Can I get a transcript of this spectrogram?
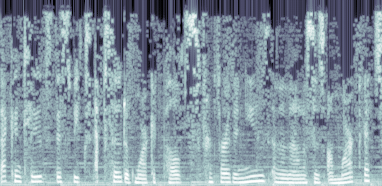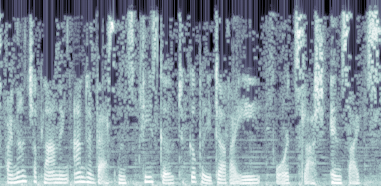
That concludes this week's episode of Market Pulse. For further news and analysis on markets, financial planning and investments, please go to goodbody.ie forward slash insights.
